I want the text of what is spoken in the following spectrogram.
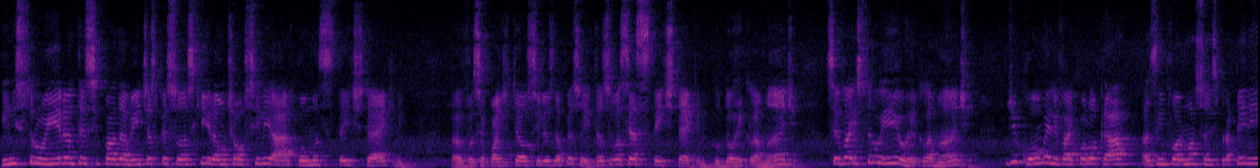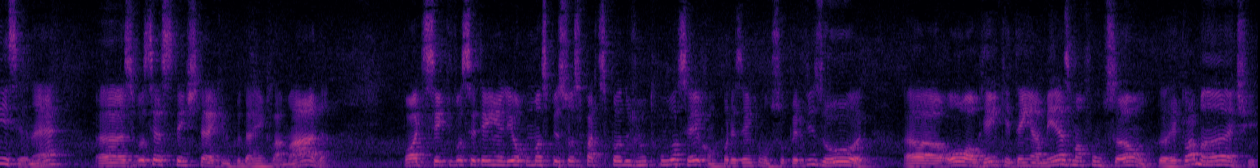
instruir antecipadamente as pessoas que irão te auxiliar como assistente técnico. Uh, você pode ter auxílios da pessoa. Então, se você é assistente técnico do reclamante, você vai instruir o reclamante de como ele vai colocar as informações para a perícia, né? Uh, se você é assistente técnico da reclamada, pode ser que você tenha ali algumas pessoas participando junto com você, como por exemplo um supervisor, uh, ou alguém que tenha a mesma função do reclamante,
